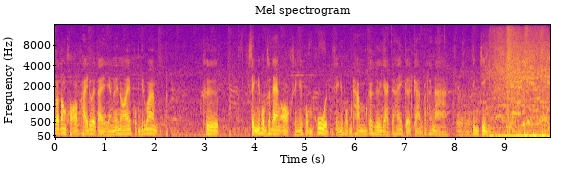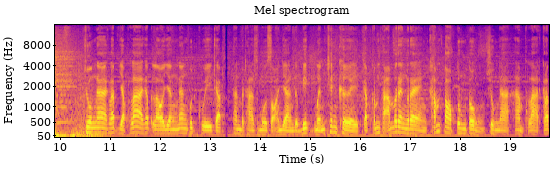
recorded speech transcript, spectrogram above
ก็ต้องขออภัยด้วยแต่อย่างน้อยๆ ผมคิดว่าคือสิ่งที่ผมแสดงออกสิ่งที่ผมพูด สิ่งที่ผมทำก็คืออยากจะให้เกิดการพัฒนาอืมจริง ๆ ช่วงหน้าครับอย่าพลาดครับเรายังนั่งพูดคุยกับท่านประธานสโมสรอย่าง The Big เหมือนเช่นเคย กับคำถามแรงๆคำตอบตรงๆ ช่วงหน้าห้ามพลาดครับ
